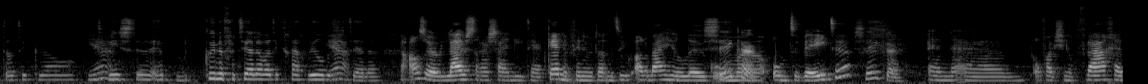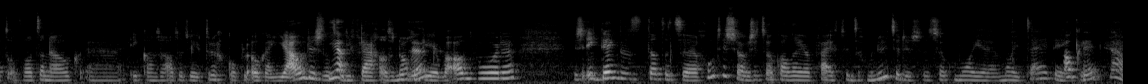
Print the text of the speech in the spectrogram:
dat ik wel Ja. tenminste heb kunnen vertellen wat ik graag wilde Ja. vertellen. Nou, als er luisteraars zijn die het herkennen, vinden we dat natuurlijk allebei heel leuk om, eh, om te weten. Zeker. En, ehm, of als je nog vragen hebt of wat dan ook. eh, ik kan ze altijd weer terugkoppelen ook aan jou. Dus dat we die vragen alsnog een Leuk. keer beantwoorden. Dus ik denk dat, dat het eh, goed is zo. We zitten ook alweer op 25 minuten. Dus dat is ook een mooie, mooie tijd, denk ik. nou.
